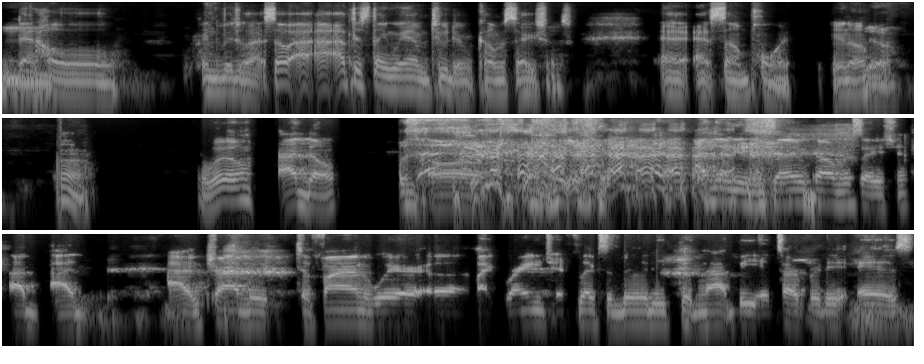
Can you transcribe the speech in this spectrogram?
Mm-hmm. that whole individual. So I- I, I just think we're having two different conversations at, at some point. You know, Yeah. Well, I don't. I think it's the same conversation. I I I tried to to find where uh, like range and flexibility could not be interpreted as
